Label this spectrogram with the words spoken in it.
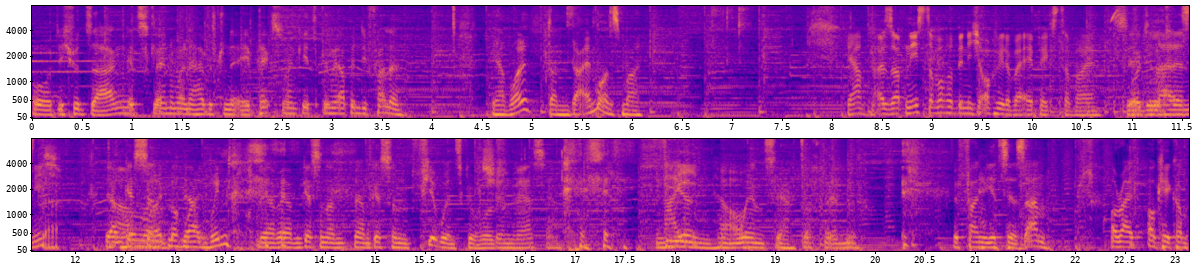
Und ich würde sagen, jetzt gleich nochmal eine halbe Stunde Apex und dann geht's bei mir ab in die Falle. Jawohl, dann beeilen wir uns mal. Ja, also ab nächster Woche bin ich auch wieder bei Apex dabei. Sehr Heute gut. leider nicht. klar. Wir haben Haben wir gestern wir mal einen haben, Win. wir, wir haben gestern, wir haben gestern vier Wins geholt. Schön wär's ja. Vier Nein, hör. Wins, ja doch. äh, Wir fangen jetzt erst an. Alright, okay, komm.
